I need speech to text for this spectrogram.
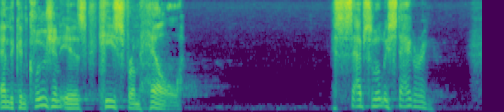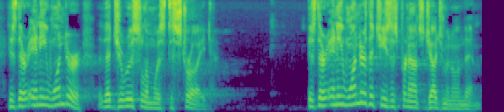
And the conclusion is he's from hell. This is absolutely staggering. Is there any wonder that Jerusalem was destroyed? Is there any wonder that Jesus pronounced judgment on them?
